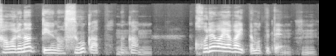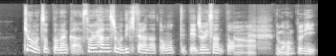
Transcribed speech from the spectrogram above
変わるなっていうのはすごくあった。なんかう、ん。これはやばいって思ってて、今日もちょっとなんかそういう話もできたらなと思ってて、ジョイさんと。ああ。でも本当に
